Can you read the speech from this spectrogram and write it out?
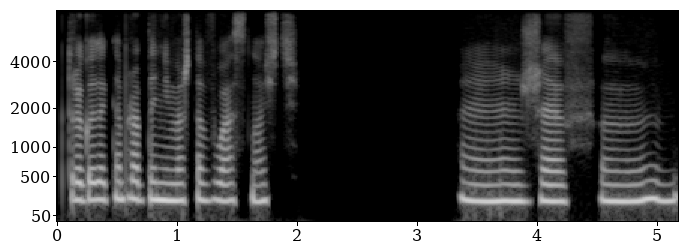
którego tak naprawdę nie masz na własność. Y, że w, y,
